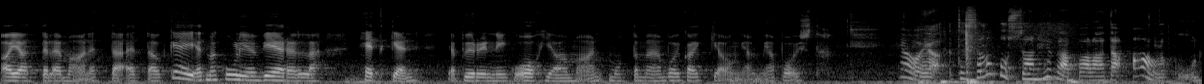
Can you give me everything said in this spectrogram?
ajattelemaan, että, että okei, että mä kuljen vierellä hetken ja pyrin niin kuin ohjaamaan, mutta mä en voi kaikkia ongelmia poistaa. Joo, ja tässä lopussa on hyvä palata alkuun.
